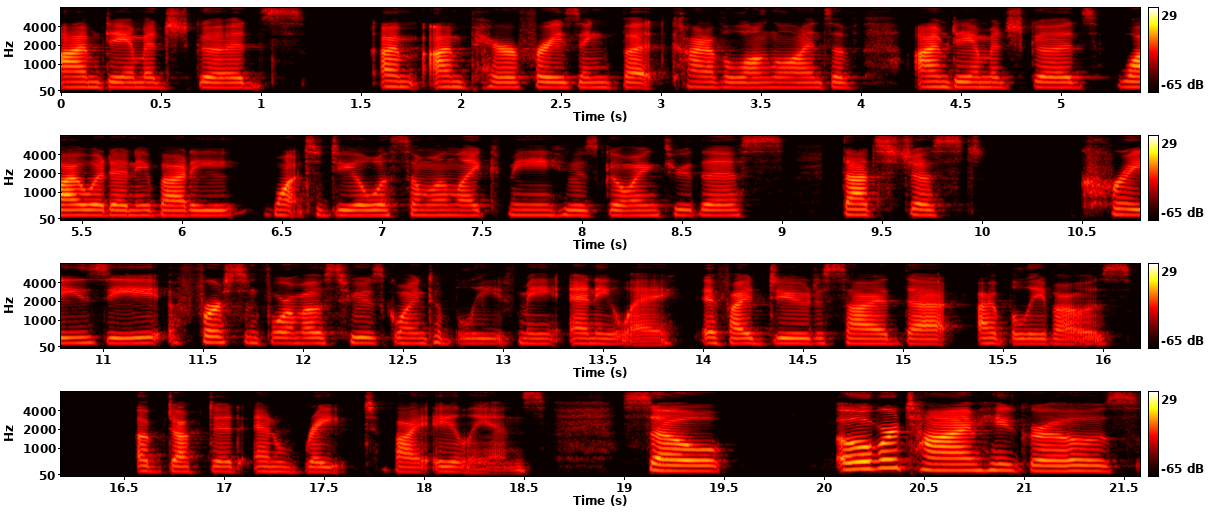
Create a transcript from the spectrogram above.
I'm damaged goods. I'm I'm paraphrasing, but kind of along the lines of I'm damaged goods. Why would anybody want to deal with someone like me who's going through this? That's just crazy. First and foremost, who's going to believe me anyway if I do decide that I believe I was abducted and raped by aliens? So over time, he grows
